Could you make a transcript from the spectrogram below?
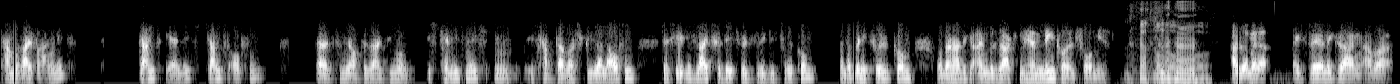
kam Ralf Rangnick, ganz ehrlich, ganz offen, äh, zu mir auch gesagt, Simon, ich kenne dich nicht, hm, ich habe da was Spieler laufen, das wird nicht leicht für dich, willst du wirklich zurückkommen? Und dann bin ich zurückgekommen und dann hatte ich einen besagten Herrn Lincoln vor mir. Oh. Also meine, ich will ja nichts sagen, aber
